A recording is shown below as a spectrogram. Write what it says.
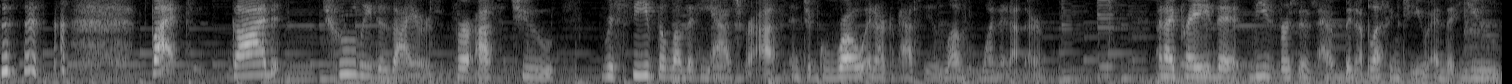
but god truly desires for us to receive the love that he has for us and to grow in our capacity to love one another and I pray that these verses have been a blessing to you and that you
